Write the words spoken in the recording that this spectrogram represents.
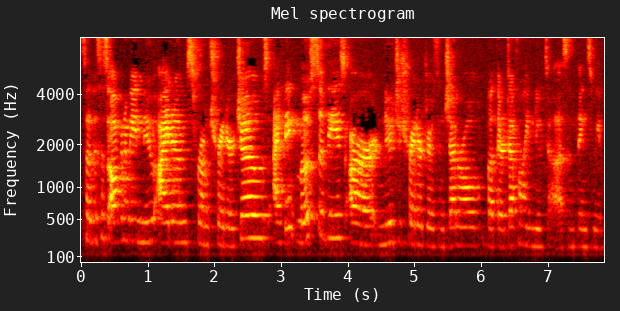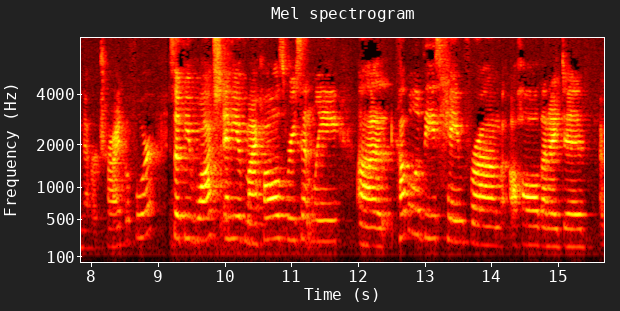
So this is all going to be new items from Trader Joe's. I think most of these are new to Trader Joe's in general, but they're definitely new to us and things we've never tried before. So if you've watched any of my hauls recently, uh, a couple of these came from a haul that I did a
